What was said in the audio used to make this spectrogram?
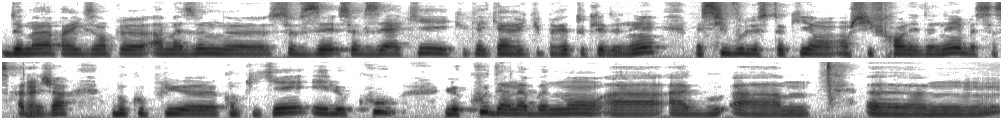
demain par exemple Amazon euh, se faisait se faisait hacker et que quelqu'un récupérait toutes les données, mais si vous le stockez en, en chiffrant les données, ben, ça sera ouais. déjà beaucoup plus euh, compliqué et le coût le coût d'un abonnement à, à, à, euh,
